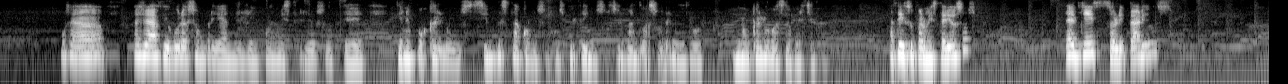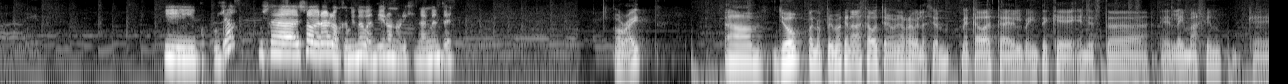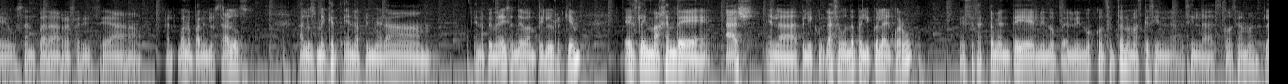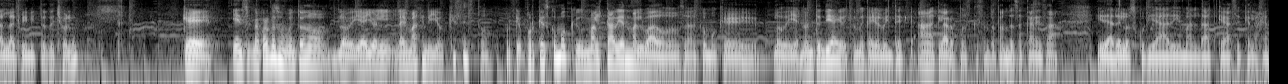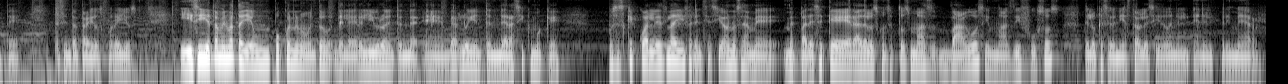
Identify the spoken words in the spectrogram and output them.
O sea, es la figura sombría en el rincón misterioso que tiene poca luz, siempre está con los ojos pequeños observando a su alrededor. Nunca lo vas a ver llegar así súper misteriosos, edgys, solitarios. Y pues ya, o sea, eso era lo que a mí me vendieron originalmente. Alright. Um, yo, bueno, primero que nada acabo de tener una revelación. Me acaba de caer el 20 que en esta, la imagen que usan para referirse a, bueno, para ilustrar a los, a los Meket en la primera, en la primera edición de Vampiro el Requiem, es la imagen de Ash en la, la segunda película del cuervo. Es exactamente el mismo, el mismo concepto, nomás que sin, sin las, ¿cómo se llama? Las lagrimitas de cholo. Que me acuerdo que en su momento no lo veía yo la imagen y yo, ¿qué es esto? Porque, porque es como que un mal en malvado, o sea, como que lo veía, no entendía y ahorita me cayó el 20 de que, ah, claro, pues que están tratando de sacar esa idea de la oscuridad y maldad que hace que la gente se sienta atraídos por ellos. Y sí, yo también batallé un poco en el momento de leer el libro, de entender, eh, verlo y entender así como que, pues es que cuál es la diferenciación, o sea, me, me, parece que era de los conceptos más vagos y más difusos de lo que se venía establecido en el, en el primer,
